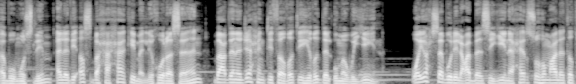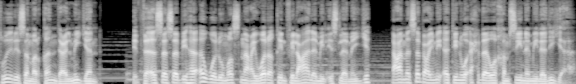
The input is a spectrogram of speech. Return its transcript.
أبو مسلم الذي أصبح حاكما لخراسان بعد نجاح انتفاضته ضد الأمويين. ويحسب للعباسيين حرصهم على تطوير سمرقند علميا إذ تأسس بها أول مصنع ورق في العالم الإسلامي عام 751 ميلادية.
